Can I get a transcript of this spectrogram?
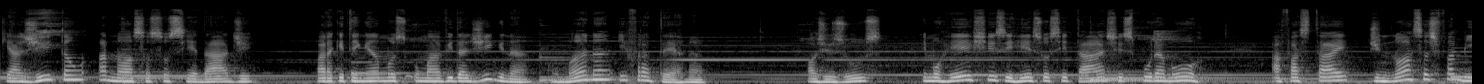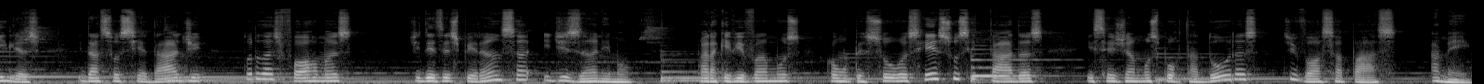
que agitam a nossa sociedade, para que tenhamos uma vida digna, humana e fraterna. Ó Jesus, que morrestes e ressuscitastes por amor, afastai de nossas famílias e da sociedade todas as formas de desesperança e desânimo, para que vivamos como pessoas ressuscitadas e sejamos portadoras de vossa paz. Amém.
